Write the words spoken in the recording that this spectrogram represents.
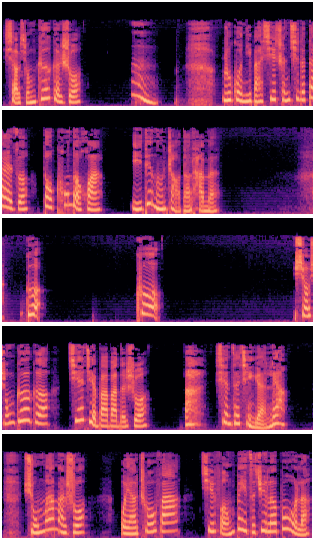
小熊哥哥说：“嗯，如果你把吸尘器的袋子倒空的话，一定能找到它们。”可可，小熊哥哥结结巴巴的说：“啊，现在请原谅。”熊妈妈说：“我要出发。”去缝被子俱乐部了，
